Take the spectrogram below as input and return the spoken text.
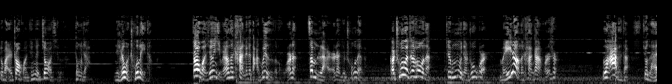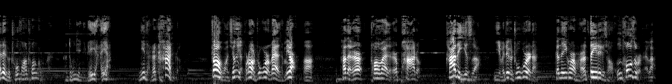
就把这赵广清给叫起来了：“东家，你跟我出来一趟。”赵广清以为让他看这个打柜子的活呢，这么着俩人呢就出来了。可出来之后呢，这木匠朱贵没让他看干活的事拉着他就来了个厨房窗口说：“东家，你别演演，你在这看着。”赵广清也不知道朱贵卖的什么药啊，他在这窗外在这趴着，他的意思啊，以为这个朱贵呢跟他一块儿逮这个小红偷嘴来了，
